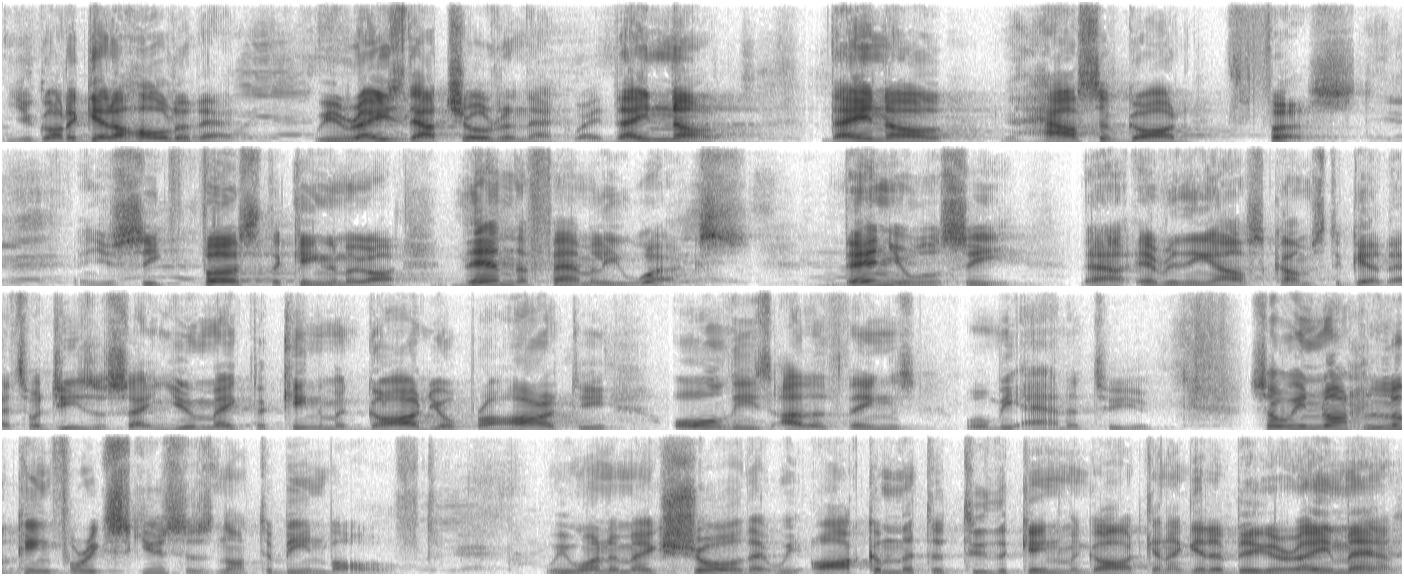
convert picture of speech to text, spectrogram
You got to get a hold of that. Oh, we raised our children that way. They know. They know the house of God first. And you seek first the kingdom of God. Then the family works. Then you will see now everything else comes together. That's what Jesus is saying. You make the kingdom of God your priority, all these other things will be added to you. So we're not looking for excuses not to be involved. We want to make sure that we are committed to the kingdom of God. Can I get a bigger amen?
